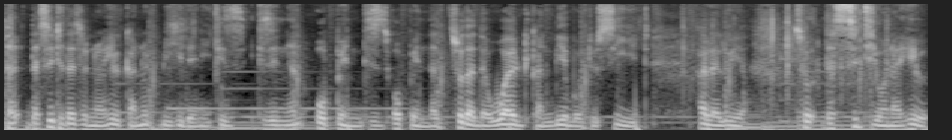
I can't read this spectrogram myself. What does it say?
The, the city that's on a hill cannot be hidden. It is it is in an open, it is open that so that the world can be able to see it. Hallelujah. So the city on a hill.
